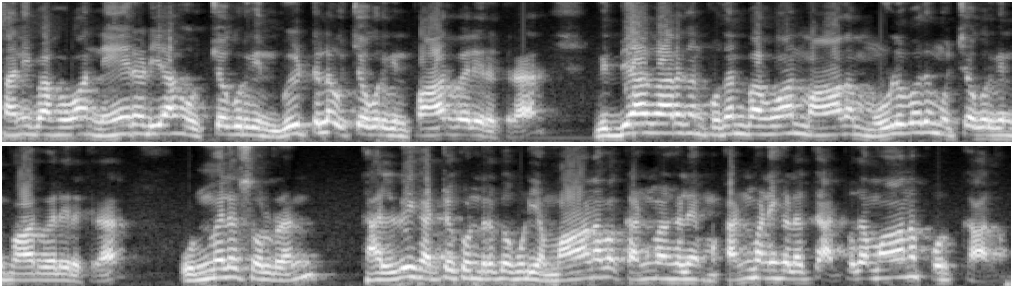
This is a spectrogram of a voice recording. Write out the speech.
சனி பகவான் நேரடியாக உச்சகுருவின் வீட்டில் உச்சகுருவின் பார்வையில் இருக்கிறார். வித்யாகாரகன் புதன் பகவான் மாதம் முழுவதும் உச்சகுருவின் பார்வையில் இருக்கிறார். உண்மையில சொல்றேன் கல்வி கற்றுக்கொண்டிருக்கக்கூடிய மாணவ கண்மகளை கண்மணிகளுக்கு அற்புதமான பொற்காலம்.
